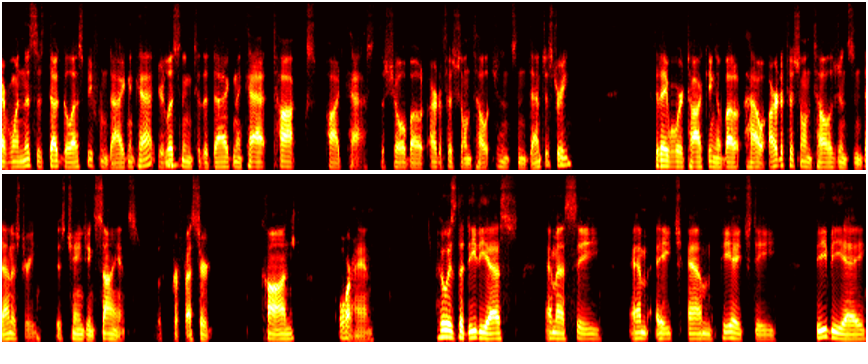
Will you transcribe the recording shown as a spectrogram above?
everyone. This is Doug Gillespie from Diagnocat. You're listening to the Diagnocat Talks podcast, the show about artificial intelligence in dentistry. Today, we're talking about how artificial intelligence in dentistry is changing science with Professor Kaan Orhan, who is the DDS, MSc, MHM, PhD, BBA,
